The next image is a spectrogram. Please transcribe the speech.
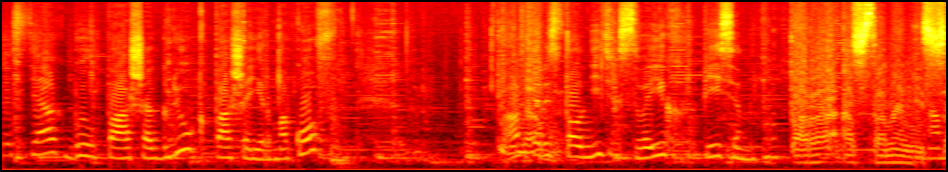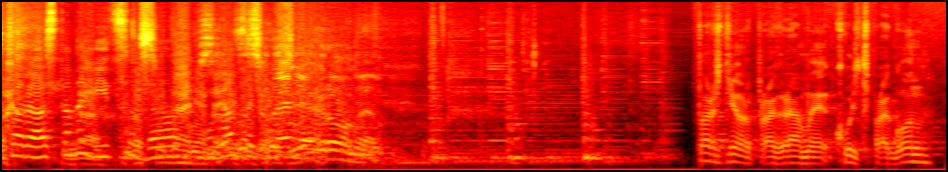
гостях был Паша Глюк, Паша Ермаков, автор-исполнитель своих песен. Пора остановиться. Нам пора остановиться, До да. свидания. У нас До свидания огромное. Партнер программы «Культ Прогон» –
